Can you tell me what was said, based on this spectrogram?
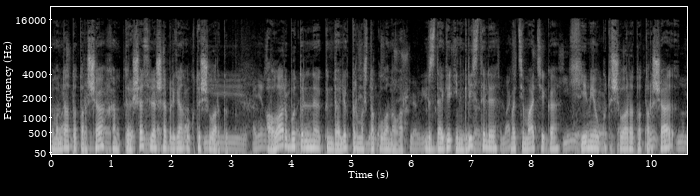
Монда татарча разговаривают һәм турецком сөйләшә белгән укытучылар күп. они Алар бу телне көндәлек тормышта повседневно, кулланалар. Бездәге слушали инглиз теле, математику, математика, химия, укытучылары татарча, на- на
